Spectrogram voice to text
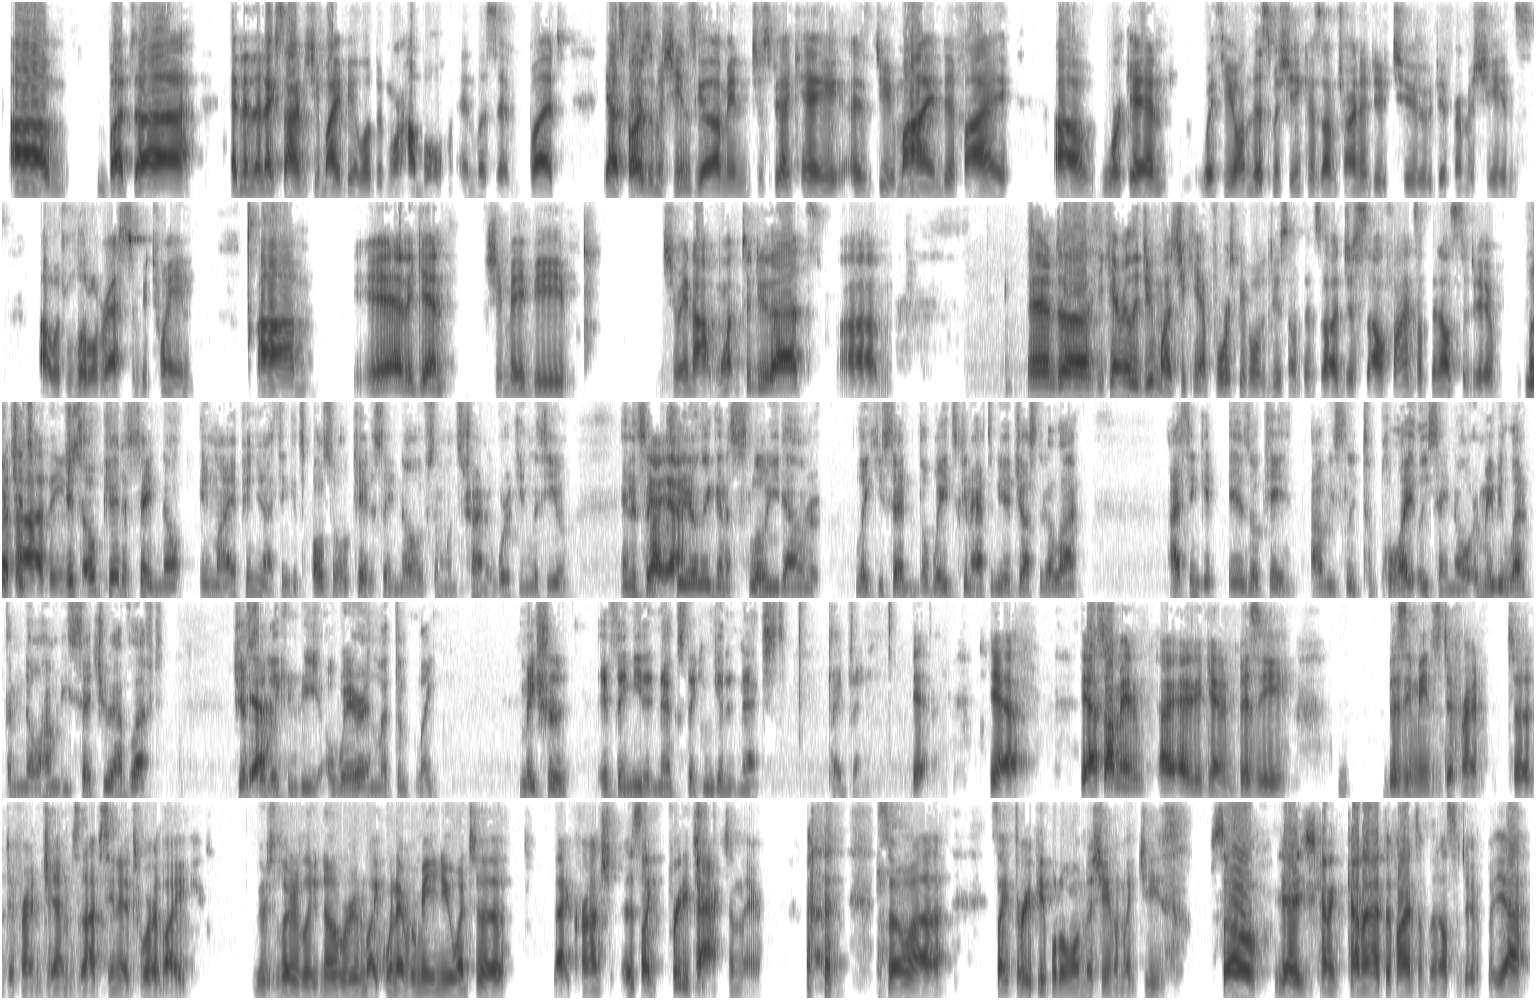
Um, but uh, and then the next time she might be a little bit more humble and listen. But yeah, as far as the machines go, I mean, just be like, hey, do you mind if I uh, work in with you on this machine because I'm trying to do two different machines uh, with little rest in between. Um, and again, she may be, she may not want to do that. Um, and uh, you can't really do much. You can't force people to do something. So I just I'll find something else to do. But it's, uh, it's okay to say no. In my opinion, I think it's also okay to say no if someone's trying to work in with you, and it's like yeah, yeah. clearly going to slow you down, or like you said, the weight's going to have to be adjusted a lot. I think it is okay, obviously, to politely say no, or maybe let them know how many sets you have left, just yeah. so they can be aware and let them like make sure if they need it next, they can get it next, type thing. Yeah, yeah, yeah. So I mean, I, again, busy busy means different to different gyms, and I've seen it to where like there's literally no room. Like whenever me and you went to that crunch, it's like pretty packed in there. so uh, it's like three people to one machine. I'm like, geez. So yeah, you just kind of kind of have to find something else to do. But yeah,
